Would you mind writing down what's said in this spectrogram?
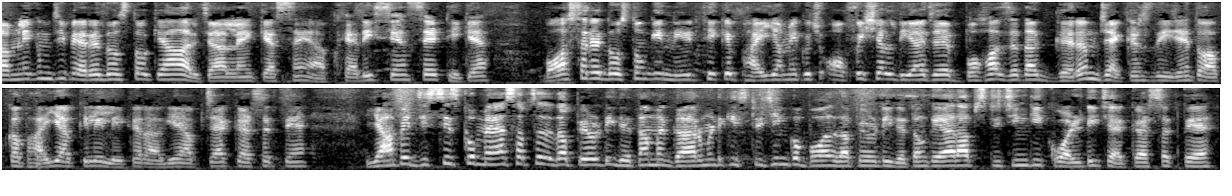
वालेकुम जी, प्यारे दोस्तों, क्या हाल चाल है? कैसे हैं आप? खैरियत से ठीक है? बहुत सारे दोस्तों की नीड थी कि भाई हमें कुछ ऑफिशियल दिया जाए, बहुत ज़्यादा गर्म जैकेट्स दी जाए तो आपका भाई आपके लिए लेकर आ गया। आप चेक कर सकते हैं। यहाँ पे जिस चीज़ को मैं सबसे ज़्यादा प्योरिटी देता हूँ, मैं गारमेंट की स्टिचिंग को बहुत ज़्यादा प्योरिटी देता हूँ कि यार आप स्टिचिंग की क्वालिटी चेक कर सकते हैं,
